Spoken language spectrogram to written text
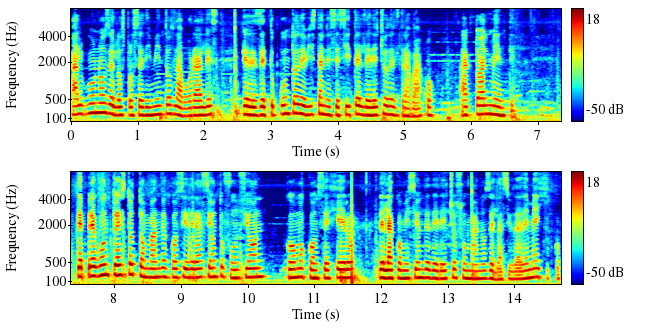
algunos de los procedimientos laborales que desde tu punto de vista necesita el derecho del trabajo actualmente? Te pregunto esto tomando en consideración tu función como consejero de la Comisión de Derechos Humanos de la Ciudad de México.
